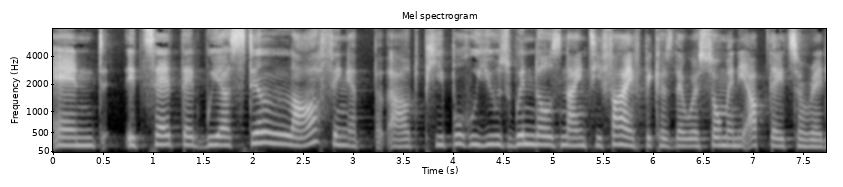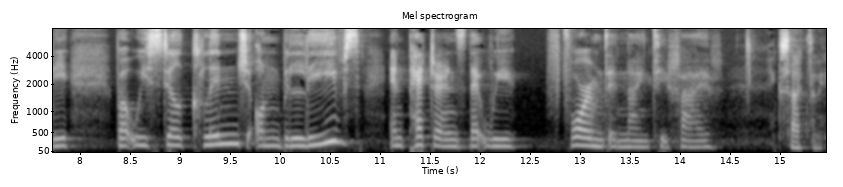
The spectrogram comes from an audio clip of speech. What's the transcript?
and it said that we are still laughing about people who use Windows 95 because there were so many updates already, but we still clinch on beliefs and patterns that we formed in 95. Exactly.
